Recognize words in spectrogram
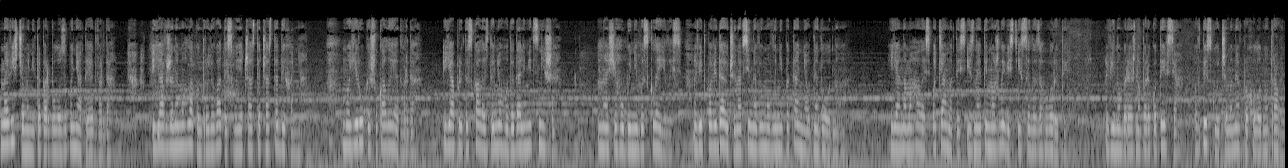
навіщо мені тепер було зупиняти Едварда? Я вже не могла контролювати своє часте часте дихання. Мої руки шукали Едварда. Я притискалась до нього дедалі міцніше. Наші губи ніби склеїлись, відповідаючи на всі невимовлені питання одне до одного. Я намагалась отямитись і знайти можливість і сили заговорити. Він обережно перекотився, втискуючи мене в прохолодну траву.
